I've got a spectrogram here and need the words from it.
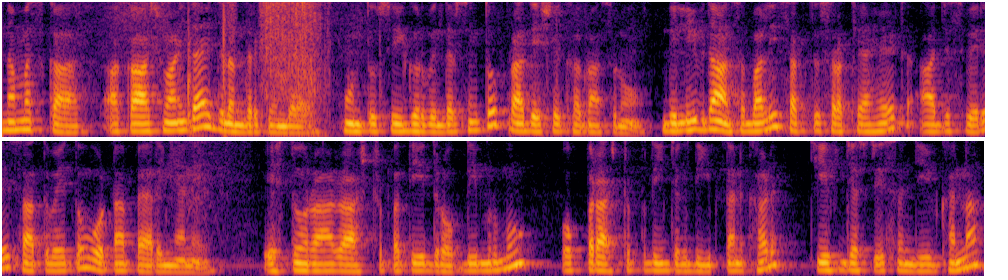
ਨਮਸਕਾਰ, ਆਕਾਸ਼ਵਾਣੀ ਦਾ ਇਹ ਜਲੰਧਰ ਕੇਂਦਰ ਹੈ। ਹੁਣ ਤੁਸੀਂ ਗੁਰਵਿੰਦਰ ਸਿੰਘ ਤੋਂ ਪ੍ਰਾਦੇਸ਼ਿਕ ਖਬਰਾਂ ਸੁਣੋ। ਦਿੱਲੀ ਵਿਧਾਨ ਸਭਾ ਲਈ ਸਖਤ ਸੁਰੱਖਿਆ ਹੇਠ ਅੱਜ ਸਵੇਰੇ 7 ਵਜੇ ਤੋਂ ਵੋਟਾਂ ਪੈ ਰਹੀਆਂ ਨੇ। ਇਸ ਦੌਰਾਨ ਰਾਸ਼ਟਰਪਤੀ ਦ੍ਰੋਪਦੀ ਮੁਰਮੂ ਉਪ ਰਾਸ਼ਟਰਪਤੀ ਜਗਦੀਪ ਧਨਖੜ, ਚੀਫ ਜਸਟਿਸ ਸੰਜੀਵ ਖੰਨਾ,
